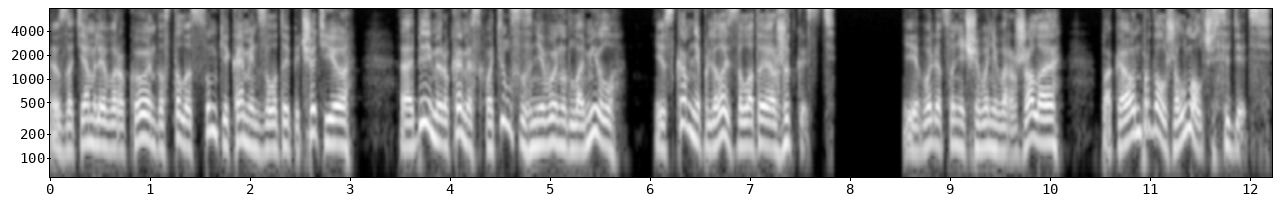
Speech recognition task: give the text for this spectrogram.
Затем левой рукой он достал из сумки камень с золотой печатью, обеими руками схватился за него и надломил, из камня полилась золотая жидкость. Его лицо ничего не выражало, пока он продолжал молча сидеть.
